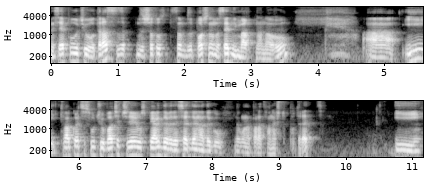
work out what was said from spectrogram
Не се е получило от раз, защото съм започнал на 7 март наново. А, и това, което се случи обаче, че успях 90 дена да го, да го направя това нещо подред. И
